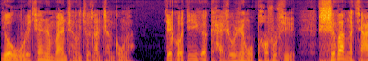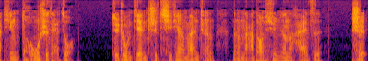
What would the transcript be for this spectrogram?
有五六千人完成就算成功了，结果第一个凯叔任务抛出去，十万个家庭同时在做，最终坚持七天完成能拿到勋章的孩子是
